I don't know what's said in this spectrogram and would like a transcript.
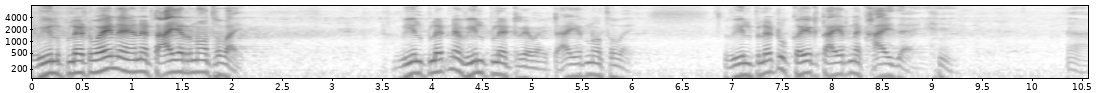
વ્હીલ પ્લેટ હોય ને એને ટાયર ન થવાય. વ્હીલ પ્લેટ ને વ્હીલ પ્લેટ રહેવાય ટાયર ન થવાય. વ્હીલ પ્લેટું કંઈક ટાયરને ખાઈ જાય. હા,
